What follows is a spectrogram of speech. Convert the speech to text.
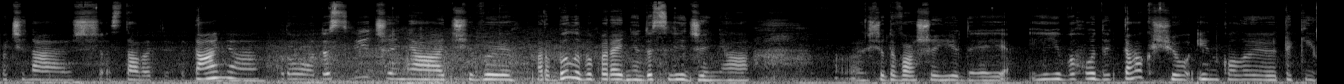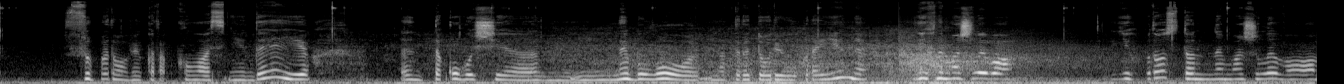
починаєш ставити питання про дослідження, чи ви робили попередні дослідження е, щодо вашої ідеї, і виходить так, що інколи такі суперові класні ідеї. е, Такого ще не було на території України. Їх неможливо, їх просто неможливо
